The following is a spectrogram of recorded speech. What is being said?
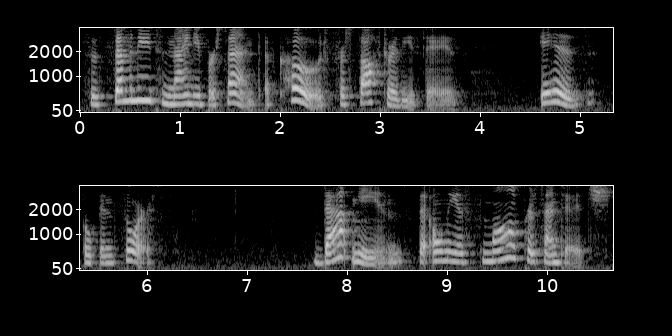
So 70 to 90% of code for software these days is open source. That means that only a small percentage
